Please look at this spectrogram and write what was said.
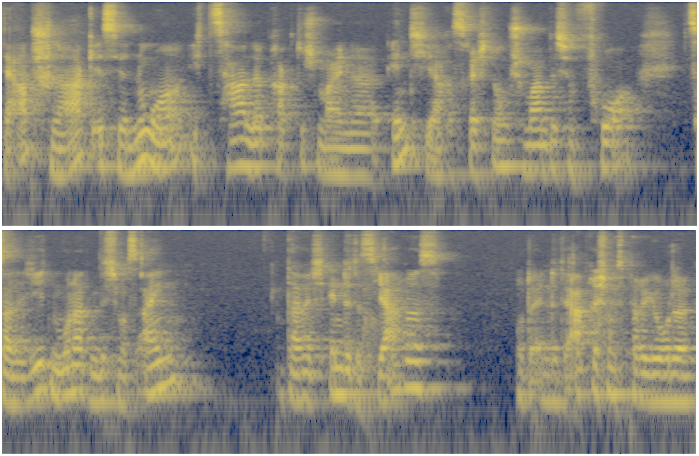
der Abschlag ist ja nur, ich zahle praktisch meine Endjahresrechnung schon mal ein bisschen vor. Ich zahle jeden Monat ein bisschen was ein, damit ich Ende des Jahres oder Ende der Abrechnungsperiode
